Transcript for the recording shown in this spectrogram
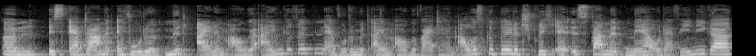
Ähm, ist er damit, er wurde mit einem Auge eingeritten, er wurde mit einem Auge weiterhin ausgebildet, sprich, er ist damit mehr oder weniger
